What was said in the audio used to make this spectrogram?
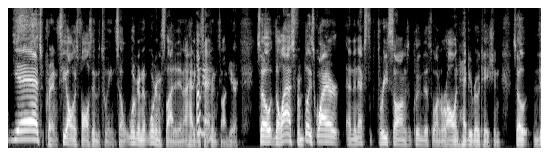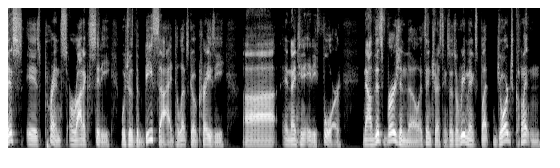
Yeah, it's Prince. He always falls in between. So we're gonna we're gonna slide it in. I had to get Okay. some Prince on here. So the last from Billy Squier and the next three songs, including this one, are all in heavy rotation. So this is Prince, Erotic City, which was the B side to Let's Go Crazy uh in 1984. Now this version though, it's interesting. So it's a remix, but George Clinton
